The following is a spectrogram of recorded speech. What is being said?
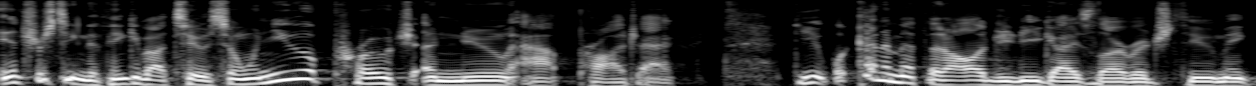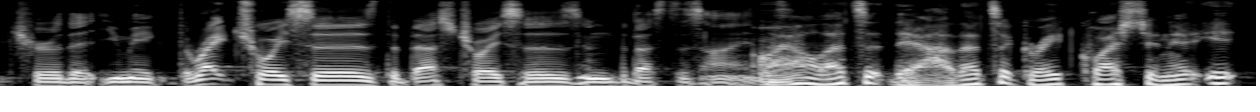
interesting to think about too. So when you approach a new app project, Do you, what kind of methodology do you guys leverage to make sure that you make the right choices, the best choices, and the best designs? Well, that's a, yeah, that's a great question. It, it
